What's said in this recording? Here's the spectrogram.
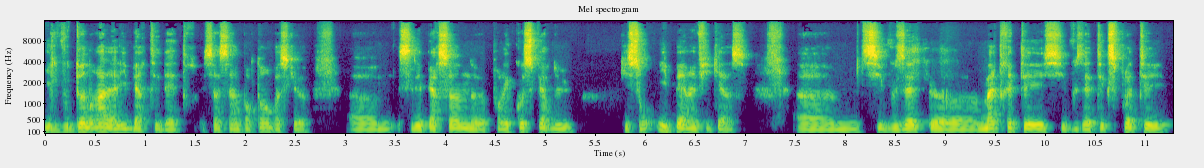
il vous donnera la liberté d'être. Ça, c'est important parce que euh, c'est des personnes pour les causes perdues qui sont hyper efficaces. Euh, si vous êtes euh, maltraité, si vous êtes exploité,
